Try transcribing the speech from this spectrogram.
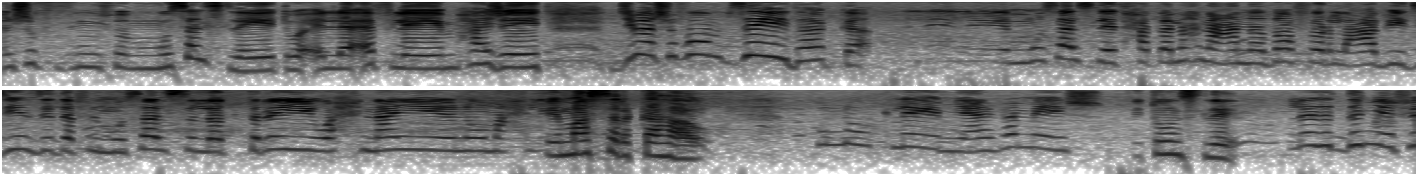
نشوفوا في مسلسلات وإلا أفلام حاجات ديما نشوفوهم زايد هكا. مسلسلات حتى نحن عندنا ظافر العابدين زادة في المسلسل الطري وحنين ومحلي في مصر كهو. كلام يعني فماش؟ في تونس لا. لا الدنيا في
